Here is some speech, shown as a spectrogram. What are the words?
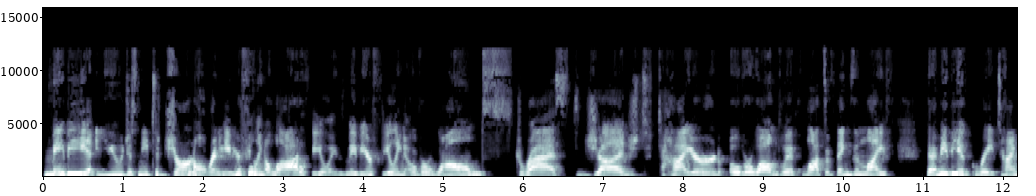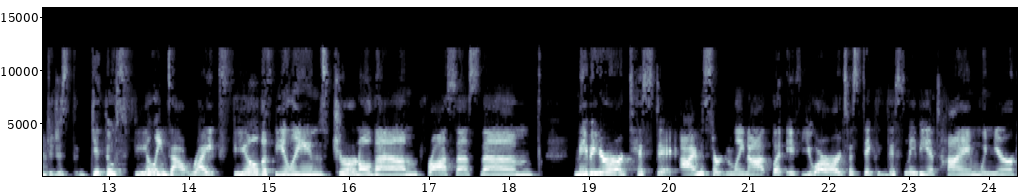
Maybe you just need to journal, right? Maybe you're feeling a lot of feelings. Maybe you're feeling overwhelmed, stressed, judged, tired, overwhelmed with lots of things in life, that may be a great time to just get those feelings out, right? Feel the feelings, journal them, process them. Maybe you're artistic. I'm certainly not, but if you are artistic, this may be a time when you're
